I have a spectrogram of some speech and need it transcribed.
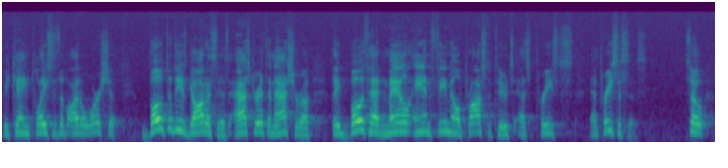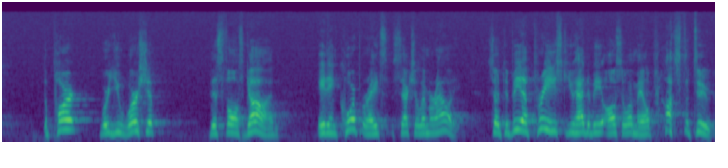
became places of idol worship. Both of these goddesses, Ashtoreth and Asherah, they both had male and female prostitutes as priests and priestesses. So the part where you worship this false god, it incorporates sexual immorality. So to be a priest, you had to be also a male prostitute.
